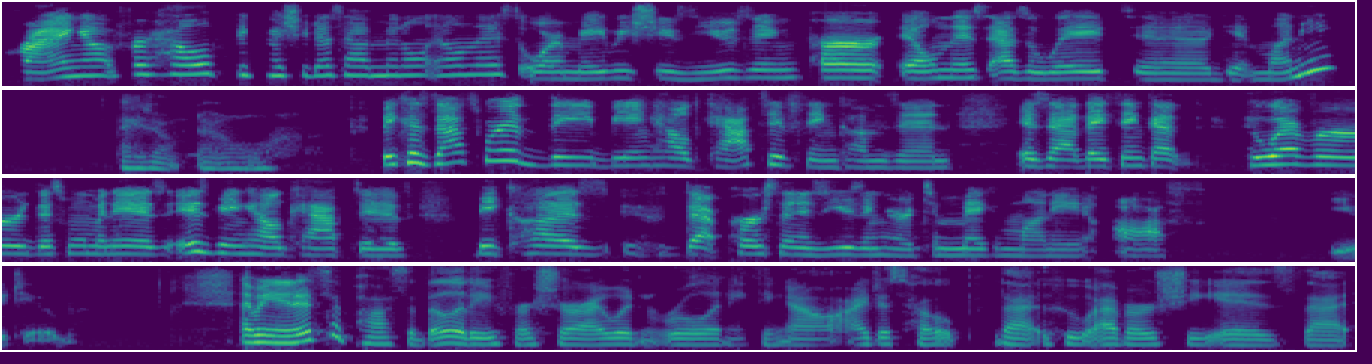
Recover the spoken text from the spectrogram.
crying out for help because she does have mental illness, or maybe she's using her illness as a way to get money I don't know. because that's where the being held captive thing comes in is that they think that whoever this woman is is being held captive because that person is using her to make money off YouTube. I mean, it's a possibility for sure. I wouldn't rule anything out. I just hope that whoever she is, that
